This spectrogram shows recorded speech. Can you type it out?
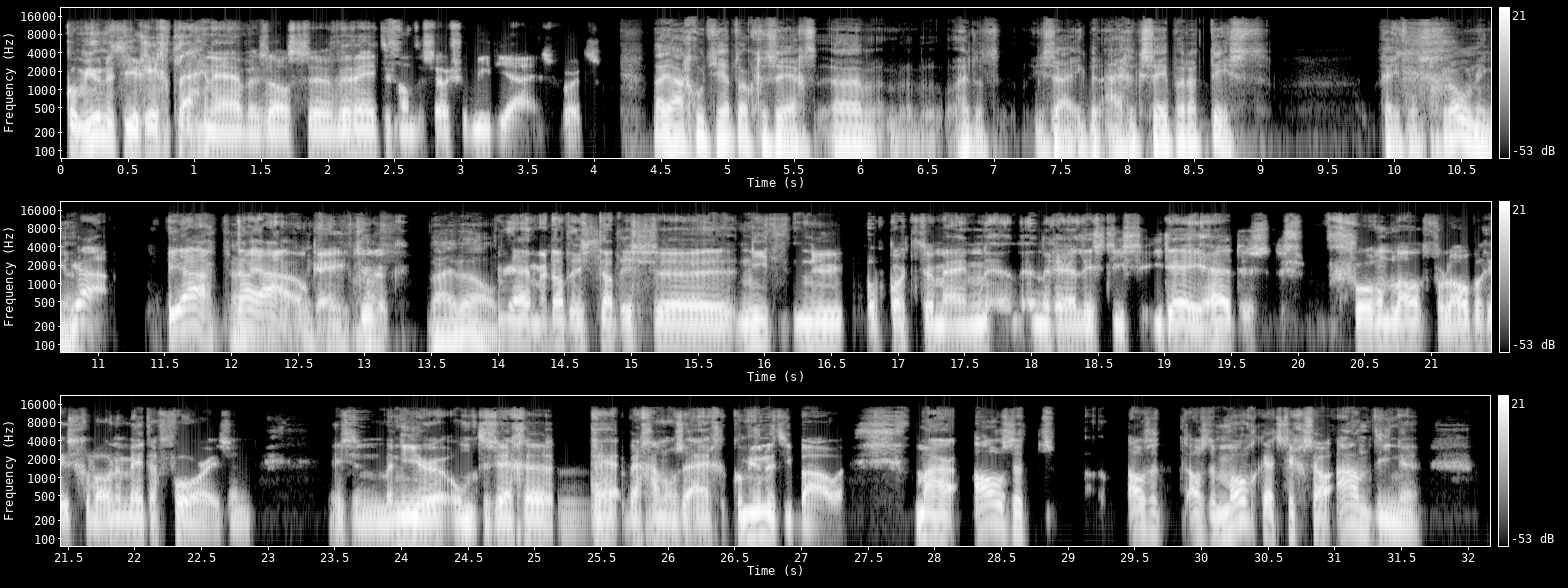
community-richtlijnen hebben, zoals we weten van de social media enzovoort. Nou ja, goed, je hebt ook gezegd, dat, je zei, ik ben eigenlijk separatist. Geef ons Groningen. Ja, ja, nou ja, oké, okay, tuurlijk. Wij wel. Nee, maar dat is, dat is uh, niet nu op korte termijn een, een realistisch idee. Hè? Dus, dus Forumland voorlopig is gewoon een metafoor. Is een, is een manier om te zeggen, wij gaan onze eigen community bouwen. Maar als, het, als, het, als de mogelijkheid zich zou aandienen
